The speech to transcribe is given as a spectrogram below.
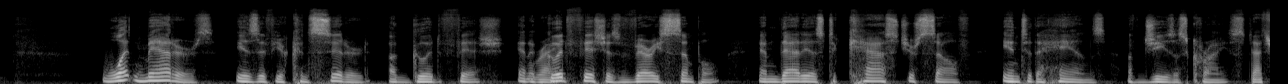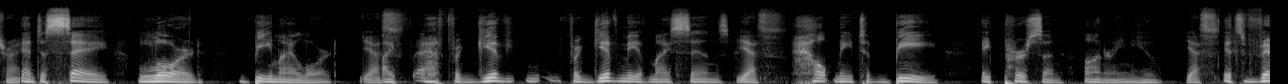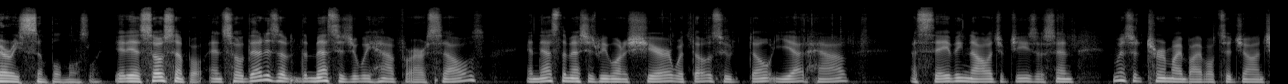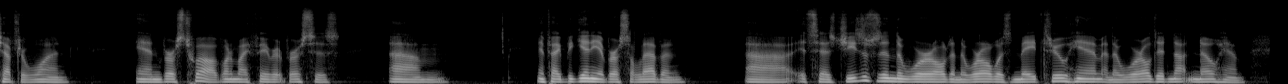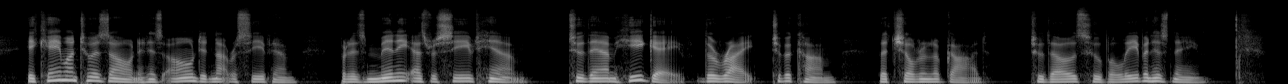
What matters is if you're considered a good fish. And a Right. good fish is very simple, and that is to cast yourself into the hands of Jesus Christ That's right. and to say, Lord, be my Lord. yes. I, ah, forgive forgive me of my sins. yes. Help me to be a person honoring you. Yes. It's very simple, Mosley. It is so simple. And so that is a, the message that we have for ourselves. And that's the message we want to share with those who don't yet have a saving knowledge of Jesus. And I'm going to turn my Bible to John chapter 1 and verse 12, one of my favorite verses. Um, in fact, beginning at verse 11, uh, it says, Jesus was in the world, and the world was made through him, and the world did not know him. He came unto his own, and his own did not receive him. But as many as received him, to them he gave the right to become the children of God, to those who believe in his name,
